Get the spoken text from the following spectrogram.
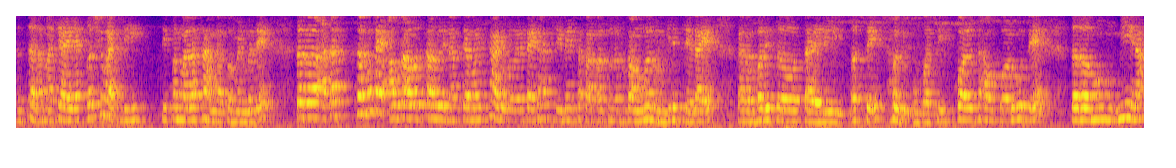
चला माझी आयडिया कशी वाटली ती पण मला सांगा कमेंटमध्ये. तर आता सर्व काही आवरावर चालू आहे ना त्यामुळे साडी वगैरे काही घातली नाही सकाळपासूनच गाऊन घालून घेतलेला आहे. कारण बरीच तयारी असते हळदी कुंपाची पळ धावपळ होते. तर मग मी ना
